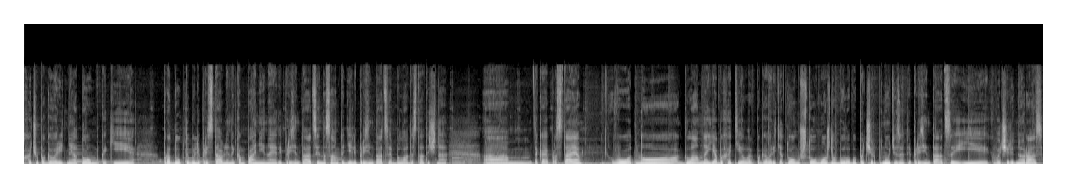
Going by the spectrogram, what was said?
хочу поговорить не о том, какие продукты были представлены компанией на этой презентации. На самом-то деле презентация была достаточно э, такая простая, вот. Но главное, я бы хотела поговорить о том, что можно было бы почерпнуть из этой презентации и в очередной раз,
